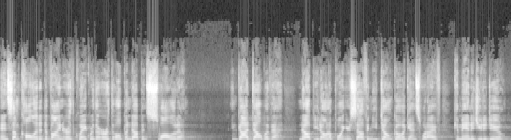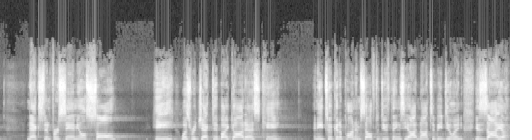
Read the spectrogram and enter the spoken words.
and some call it a divine earthquake where the earth opened up and swallowed him. And God dealt with that. Nope, you don't appoint yourself and you don't go against what I've commanded you to do. Next in 1 Samuel, Saul, he was rejected by God as king, and he took it upon himself to do things he ought not to be doing. Uzziah,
